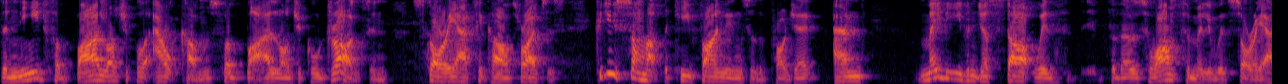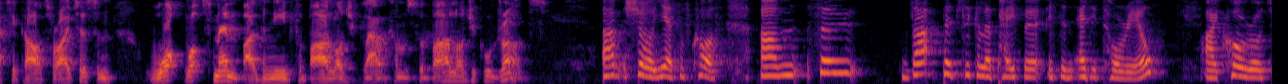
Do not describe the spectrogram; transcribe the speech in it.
The Need for Biological Outcomes for Biological Drugs in Psoriatic Arthritis. Could you sum up the key findings of the project and maybe even just start with, for those who aren't familiar with psoriatic arthritis, and what, what's meant by the need for biological outcomes for biological drugs? Um, sure, yes, of course. Um, so, that particular paper is an editorial I co-wrote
